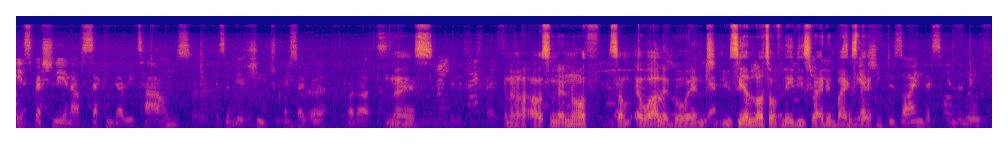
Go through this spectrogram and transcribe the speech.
especially in our secondary towns. It's going to be a huge crossover product. um, Nice. in the mobility space. You know, I was in the north some a while ago, and Yeah. you see a lot of ladies riding bikes so we there. actually designed this in the north.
